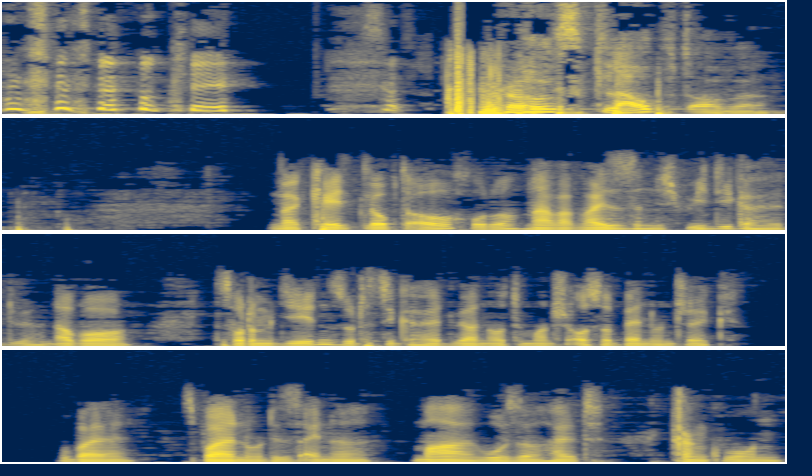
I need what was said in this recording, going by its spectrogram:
okay. Rose glaubt aber. Na, Kate glaubt auch, oder? Na, man weiß es ja nicht, wie die geheilt werden, aber das war doch mit jedem so, dass die geheilt werden, automatisch, außer Ben und Jack. Wobei, es war ja nur dieses eine Mal, wo sie halt krank wurden.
